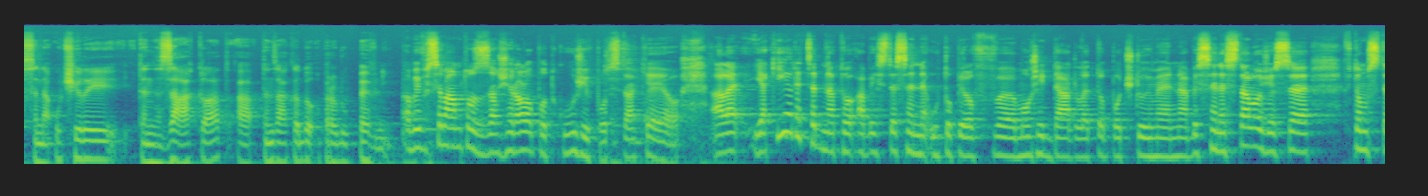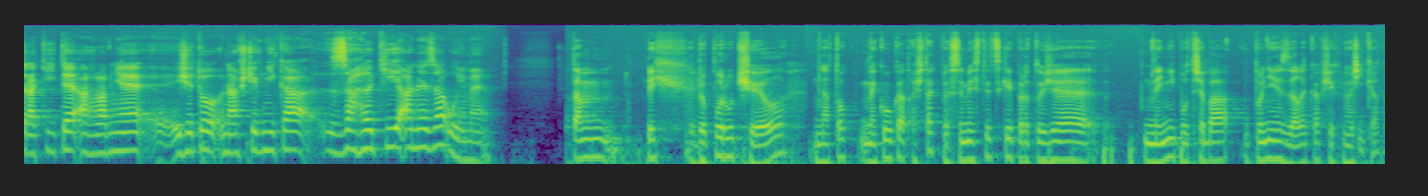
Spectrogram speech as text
se naučili ten základ a ten základ byl opravdu pevný. Aby se vám to zažralo pod kůži v podstatě, jo. Ale jaký je recept na to, abyste se neutopil v moři dát leto počtu jmén, aby se nestalo, že se v tom ztratíte a hlavně, že to návštěvníka zahltí a nezaujme. Tam bych doporučil na to nekoukat až tak pesimisticky, protože není potřeba úplně zdaleka všechno říkat.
